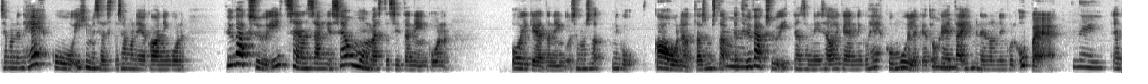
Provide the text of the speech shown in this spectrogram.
semmoinen hehkuu ihmisestä, semmoinen, joka niinku, hyväksyy itsensä, ja se on mun mielestä sitä niinku, oikeata niinku, semmoista niinku, kauneutta, tai semmoista, Mm. että hyväksyy itsensä, niin se oikein niinku, hehkuu muillekin, että okei, Mm. tämä ihminen on niinku, upea. Niin. Et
